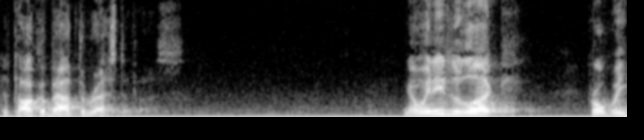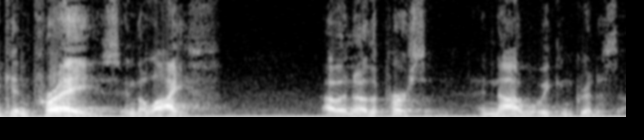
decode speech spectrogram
to talk about the rest of us. Now, we need to look for what we can praise in the life of another person and not what we can criticize.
